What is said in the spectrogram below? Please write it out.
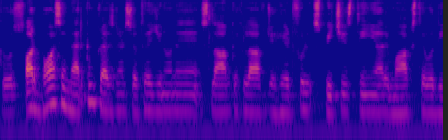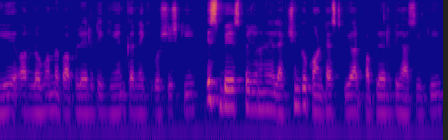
Kurz और बहुत से अमेरिकन प्रेसिडेंट्स जो थे, जिन्होंने इस्लाम के खिलाफ जो हेटफुल स्पीचेस थी या रिमार्क्स थे वो दिए और लोगों में पॉपुलैरिटी गेन करने की कोशिश की। इस बेस पर जिन्होंने इलेक्शन को कॉन्टेस्ट किया और पॉपुलैरिटी हासिल की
